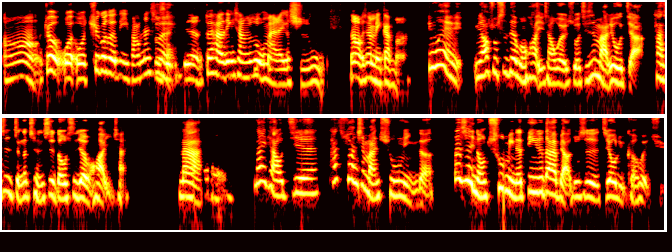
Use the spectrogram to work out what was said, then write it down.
哦，就我我去过这个地方，但其实别人对他的印象就是我买了一个食物，那好像没干嘛。因为你要说世界文化遗产，我也说，其实马六甲它是整个城市都世界文化遗产。那、哦、那一条街，它算是蛮出名的。但是你能出名的定义就代表就是只有旅客会去，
